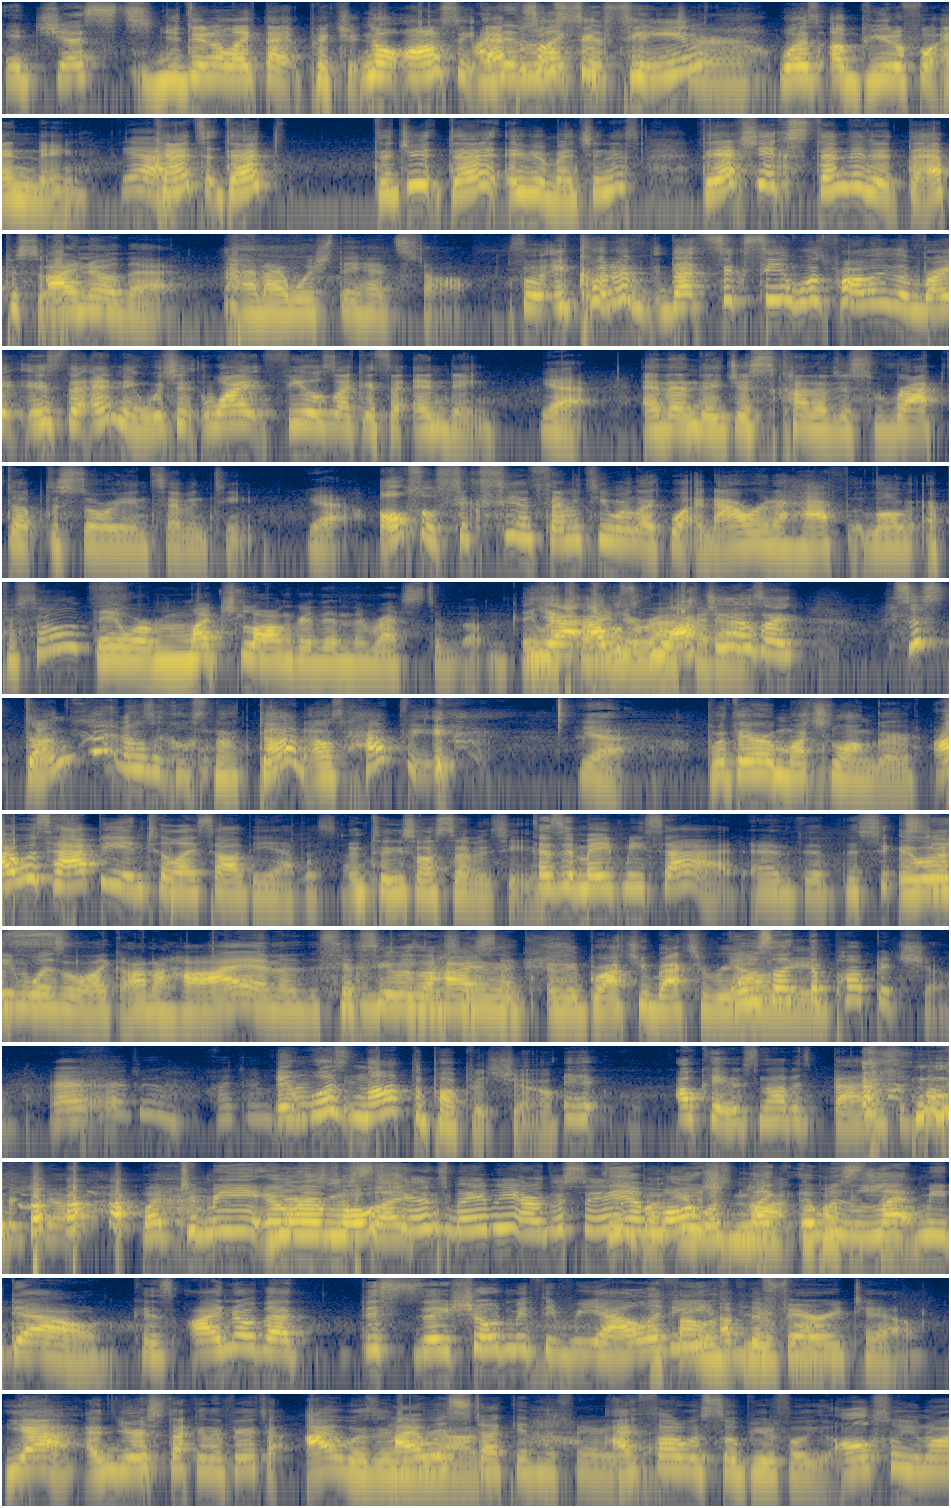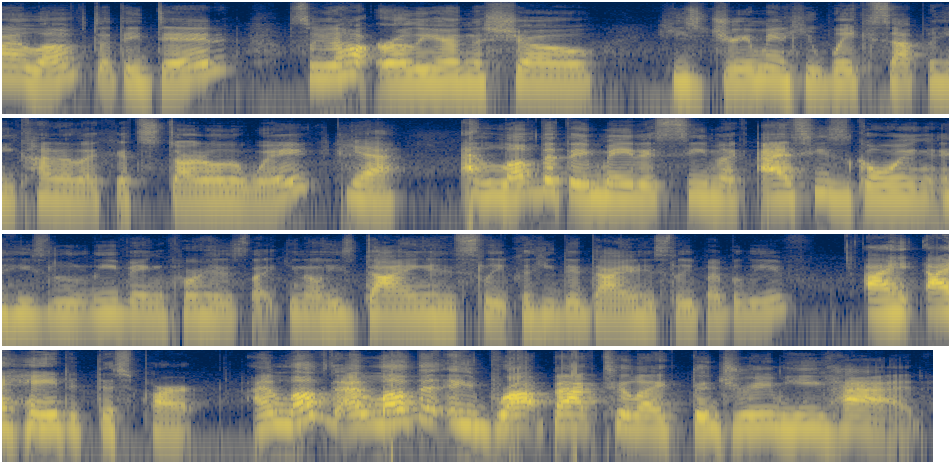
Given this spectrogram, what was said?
It just You didn't like that picture. No, honestly, I episode like sixteen was a beautiful ending. Yeah. Can I t- that did you did I even mention this? They actually extended it the episode. I know that, and I wish they had stopped. So it could have that sixteen was probably the right is the ending, which is why it feels like it's an ending. Yeah, and then they just kind of just wrapped up the story in 17 Yeah. Also, 16 and 17 were like what an hour and a half long episodes. They were much longer than the rest of them. They were yeah, I was watching. it I was like, "Is this done yet?" And I was like, "Oh, it's not done." I was happy, yeah. but they were much longer I was happy until I saw the episode until you saw 17. because it made me sad, and the, the sixteen was- was, like on a high, and then the 16 seventeen was a high, just and, like- they, and they brought you back to reality. it was like the puppet show. I, I didn't, I didn't It like was not the puppet show. It, okay, it's not as bad as the puppet show, but to me, it Your was just like emotions maybe are the same, the but emotion, it was like it was let show. me down because I know that this they showed me the reality of the fairy tale. Yeah, and you're stuck in the fairy tale. I was in. I was stuck in the fairy. I thought it was so beautiful. Also, you know what I loved that they did? So you know how earlier in the show he's dreaming, he wakes up and he kind of like gets startled awake. yeah, I love that they made it seem like as he's going and he's leaving for his like you know he's dying in his sleep because he did die in his sleep I believe. I I hated this part. I loved it. I loved that it brought back to like the dream he had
